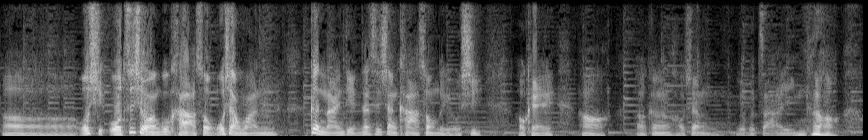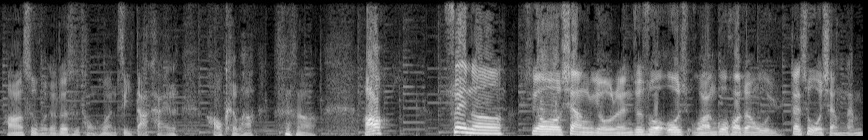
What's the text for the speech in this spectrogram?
呃，我喜我之前玩过卡卡颂，我想玩更难一点，但是像卡卡颂的游戏，OK 啊啊，刚刚好像有个杂音 哈，好像是我的乐视桶忽然自己打开了，好可怕 哈。好，所以呢，就像有人就说我玩过化妆物语，但是我想难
